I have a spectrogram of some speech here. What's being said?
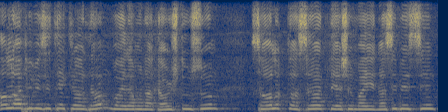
Allah hepimizi tekrardan bayramına kavuştursun. Sağlıkla, sıhhatle yaşamayı nasip etsin.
